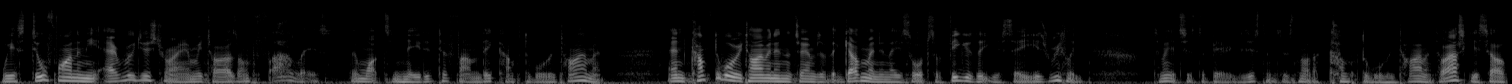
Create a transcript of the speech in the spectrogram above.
we're still finding the average Australian retires on far less than what's needed to fund their comfortable retirement. And comfortable retirement, in the terms of the government, in these sorts of figures that you see, is really, to me, it's just a bare existence. It's not a comfortable retirement. So ask yourself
